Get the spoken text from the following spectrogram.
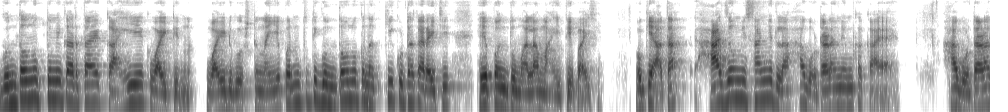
गुंतवणूक तुम्ही करताय काही एक वाईट वाईट गोष्ट नाहीये परंतु ती गुंतवणूक नक्की कुठं करायची हे पण तुम्हाला माहिती पाहिजे. ओके आता हा जो मी सांगितला हा घोटाळा नेमका काय आहे? हा घोटाळा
